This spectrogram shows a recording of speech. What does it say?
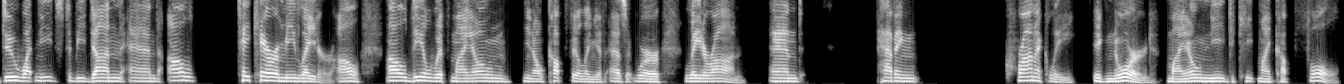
do what needs to be done and I'll take care of me later. I'll I'll deal with my own, you know, cup filling if as it were later on. And having chronically ignored my own need to keep my cup full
